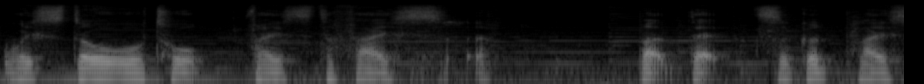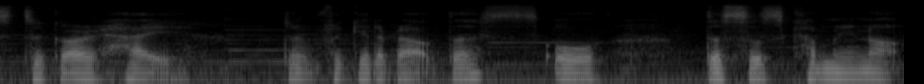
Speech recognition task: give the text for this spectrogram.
we still will talk face to face but that's a good place to go hey don't forget about this or this is coming up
